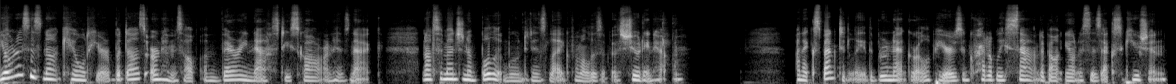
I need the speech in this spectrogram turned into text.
Jonas is not killed here, but does earn himself a very nasty scar on his neck, not to mention a bullet wound in his leg from Elizabeth shooting him. Unexpectedly, the brunette girl appears incredibly sad about Jonas's execution,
